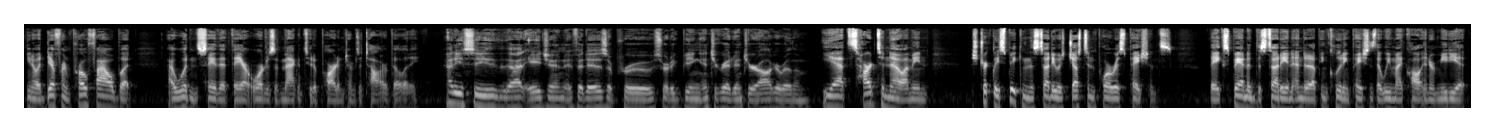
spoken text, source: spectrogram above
You know, a different profile, but I wouldn't say that they are orders of magnitude apart in terms of tolerability. How do you see that agent, if it is approved, sort of being integrated into your algorithm? Yeah, it's hard to know. I mean, strictly speaking, the study was just in poor risk patients. They expanded the study and ended up including patients that we might call intermediate,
